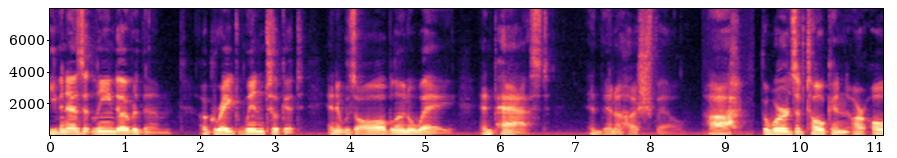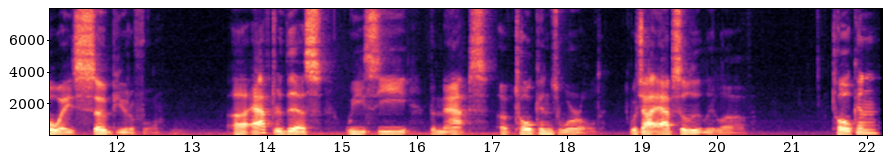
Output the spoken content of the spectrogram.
Even as it leaned over them, a great wind took it, and it was all blown away and passed, and then a hush fell. Ah, the words of Tolkien are always so beautiful. Uh, after this, we see the maps of Tolkien's world, which I absolutely love. Tolkien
